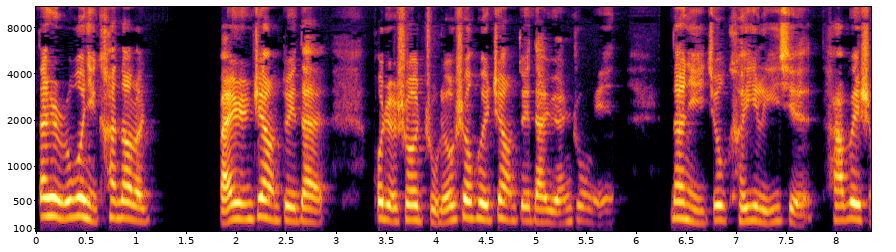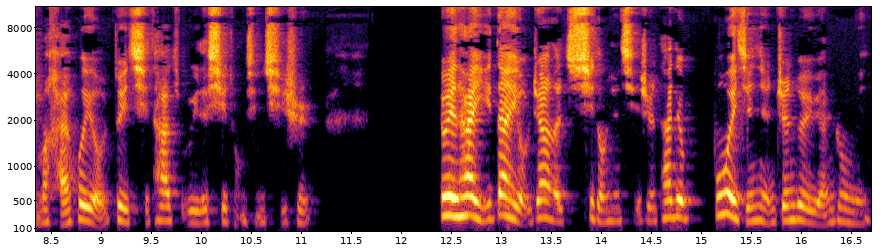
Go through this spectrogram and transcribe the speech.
但是如果你看到了白人这样对待，或者说主流社会这样对待原住民，那你就可以理解他为什么还会有对其他族裔的系统性歧视。因为他一旦有这样的系统性歧视，他就不会仅仅针对原住民，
